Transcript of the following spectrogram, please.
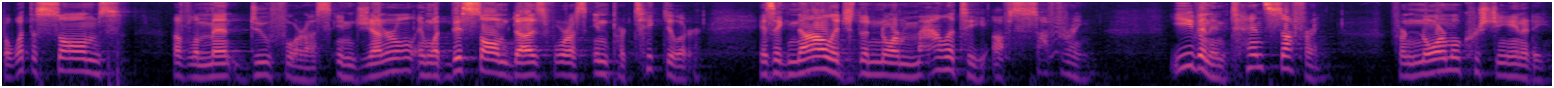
But what the Psalms of lament do for us in general, and what this psalm does for us in particular, is acknowledge the normality of suffering, even intense suffering, for normal Christianity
